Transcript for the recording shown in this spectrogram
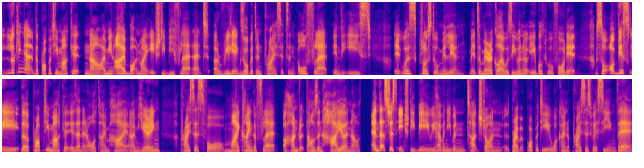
looking at the property market now, I mean, I bought my HDB flat at a really exorbitant price. It's an old flat in the east. It was close to a million. It's a miracle I was even able to afford it. So obviously, the property market is at an all-time high. I'm hearing prices for my kind of flat a hundred thousand higher now. And that's just HDB. We haven't even touched on private property, what kind of prices we're seeing there.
